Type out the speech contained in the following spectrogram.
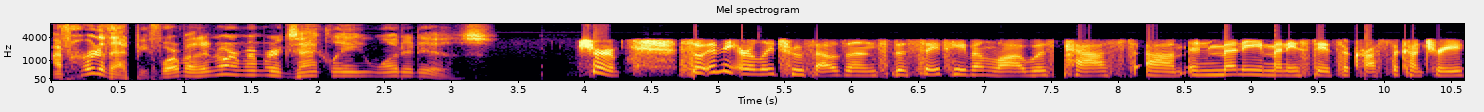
I've heard of that before, but I don't remember exactly what it is. Sure. So, in the early 2000s, the safe haven law was passed um, in many, many states across the country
